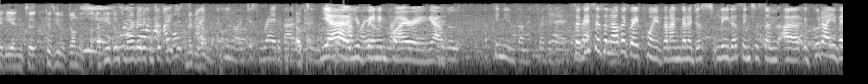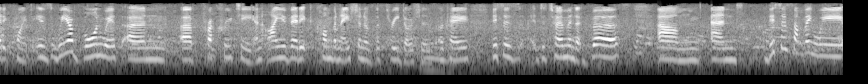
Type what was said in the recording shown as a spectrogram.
Kitty into, because you've done this. Have you done some well, Ayurvedic no, I, consults I just, Maybe you I, haven't. you know, I've just read about Okay. it. Yeah, you've been own, like, inquiring, yeah. Little opinions on it, whether they're So this is another great point that I'm going to just lead us into some uh, a good Ayurvedic point is we are born with an a prakruti, an Ayurvedic combination of the three doshas. Okay, this is determined at birth, um, and this is something we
